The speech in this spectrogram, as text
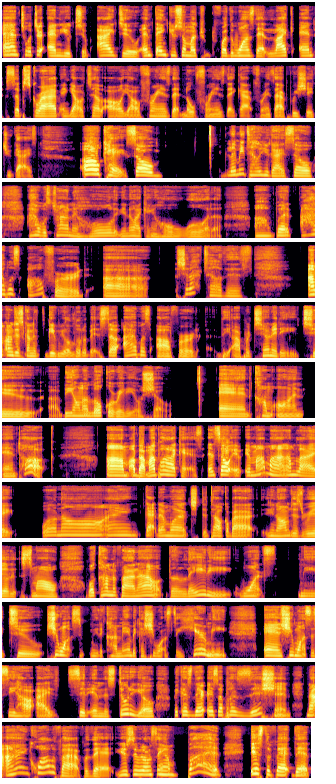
and Twitter and YouTube. I do. And thank you so much for the ones that like and subscribe. And y'all tell all y'all friends that know friends that got friends. I appreciate you guys. Okay, so let me tell you guys. So I was trying to hold it. You know, I can't hold water. Um, but I was offered, uh, should I tell this? I'm, I'm just going to give you a little bit. So I was offered the opportunity to uh, be on a local radio show and come on and talk um, about my podcast. And so in, in my mind, I'm like, well, no, I ain't got that much to talk about. You know, I'm just real small. Well, come to find out, the lady wants me to she wants me to come in because she wants to hear me and she wants to see how I sit in the studio because there is a position. Now I ain't qualified for that. You see what I'm saying? But it's the fact that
